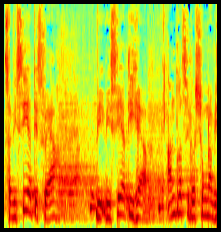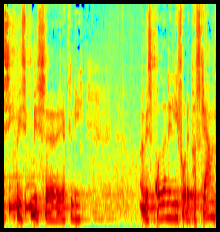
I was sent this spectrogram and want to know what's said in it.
Så vi ser desværre, vi, vi ser de her andre situationer, hvis, hvis, hvis øh, jeg kan lige, hvis brødrene lige får det på skærmen.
